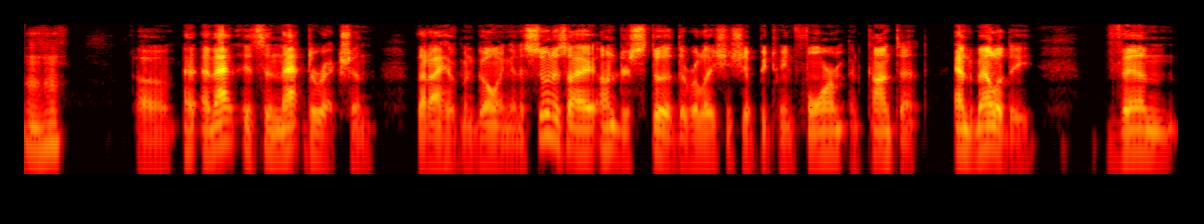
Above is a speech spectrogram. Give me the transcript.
Mm-hmm. Mm-hmm. Um, and, and that it's in that direction that I have been going. And as soon as I understood the relationship between form and content and melody, then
